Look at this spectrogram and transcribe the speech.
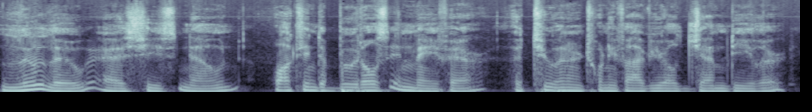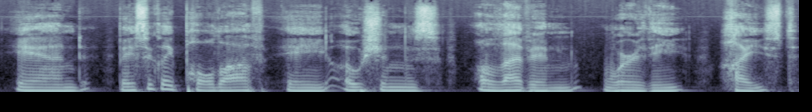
Lulu, as she's known, walked into Boodles in Mayfair, the 225 year old gem dealer, and basically pulled off a Ocean's 11 worthy heist.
